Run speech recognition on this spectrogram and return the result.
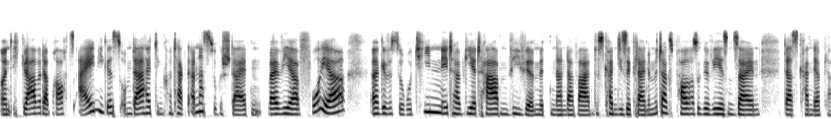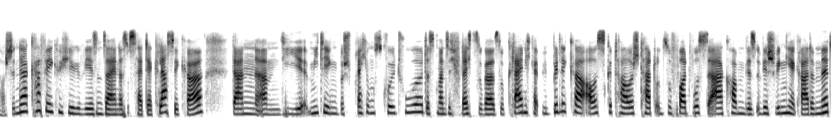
Und ich glaube, da braucht es einiges, um da halt den Kontakt anders zu gestalten, weil wir vorher äh, gewisse Routinen etabliert haben, wie wir miteinander waren. Das kann diese kleine Mittagspause gewesen sein, das kann der Plausch in der Kaffeeküche gewesen sein, das ist halt der Klassiker. Dann ähm, die Meeting-Besprechungskultur, dass man sich vielleicht sogar so Kleinigkeiten wie Billiger ausgetauscht hat und sofort wusste, ah komm, wir, wir schwingen hier gerade mit.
